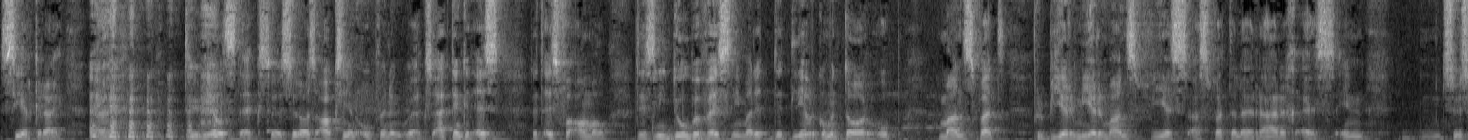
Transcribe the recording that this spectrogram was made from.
seer kry. Uh toneelstuk. So so daar's aksie en opwinding ook. So ek dink dit is dit is vir almal. Dit is nie doelbewus nie, maar dit dit lewer kommentaar op mans wat probeer meer mans wees as wat hulle regtig is en soos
